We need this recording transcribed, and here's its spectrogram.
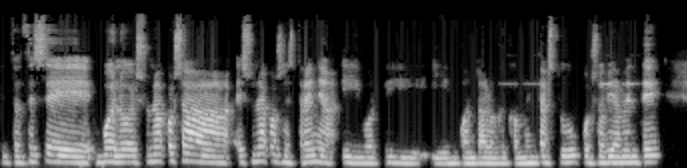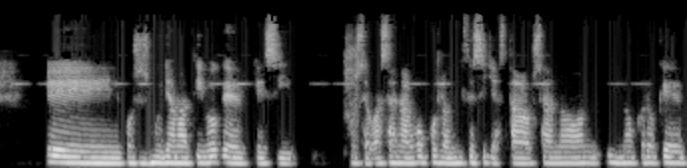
Entonces, eh, bueno, es una cosa, es una cosa extraña. Y, y, en cuanto a lo que comentas tú, pues obviamente, eh, pues es muy llamativo que, que pues se basa en algo, pues lo dices y ya está. O sea, no, no creo que,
